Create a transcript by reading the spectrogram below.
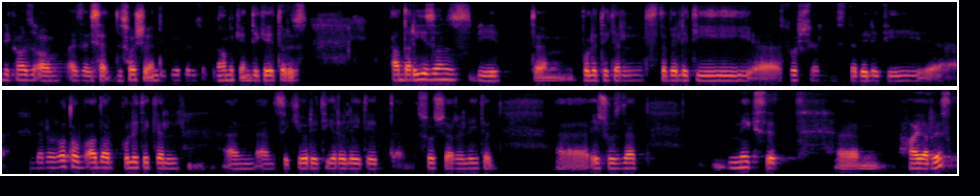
because of, as I said, the social indicators, economic indicators, other reasons, be it um, political stability, uh, social stability. Uh, there are a lot of other political and, and security related and social related uh, issues that makes it um, higher risk.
